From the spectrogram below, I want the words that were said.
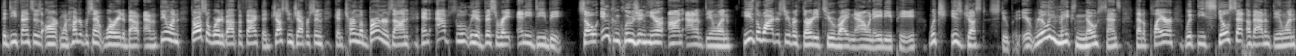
the defenses aren't 100% worried about Adam Thielen. They're also worried about the fact that Justin Jefferson can turn the burners on and absolutely eviscerate any DB. So, in conclusion, here on Adam Thielen, he's the wide receiver 32 right now in ADP, which is just stupid. It really makes no sense that a player with the skill set of Adam Thielen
